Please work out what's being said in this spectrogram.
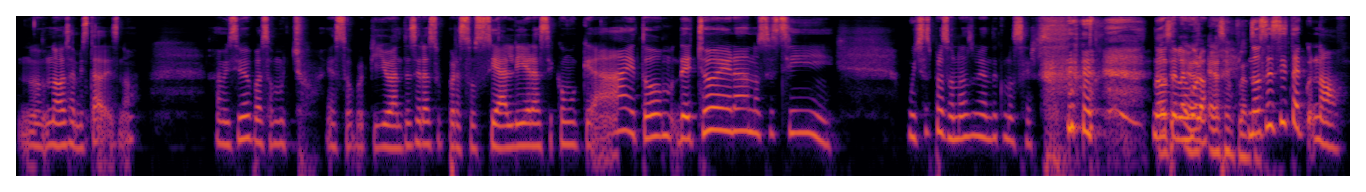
nuevas amistades, ¿no? A mí sí me pasó mucho eso, porque yo antes era súper social y era así como que, ay, todo. De hecho, era, no sé si muchas personas me han de conocer. no, te lo juro. No sé si te... No,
